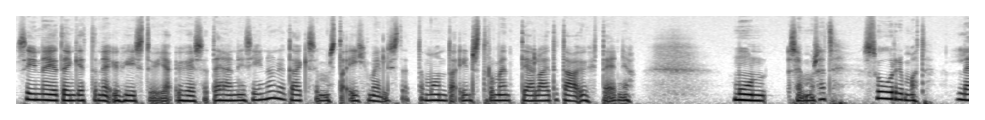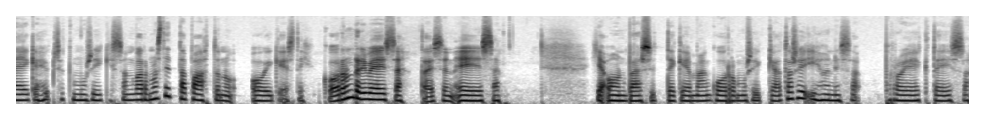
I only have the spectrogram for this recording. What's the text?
siinä jotenkin, että ne yhdistyy ja yhdessä tehdään, niin siinä on jotakin semmoista ihmeellistä, että monta instrumenttia laitetaan yhteen ja mun semmoiset suurimmat leikähykset musiikissa on varmasti tapahtunut oikeasti koron riveissä tai sen eessä. Ja on päässyt tekemään kuoromusiikkia tosi ihanissa projekteissa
